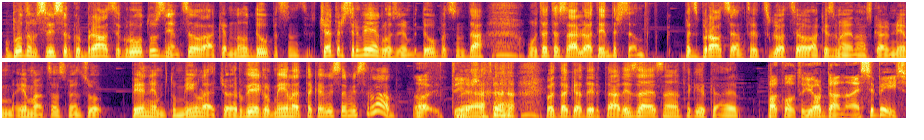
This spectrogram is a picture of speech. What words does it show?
Un, protams, visur, kur brauc, ir grūti uzņemt cilvēkiem. Nu, 12. 4 ir viegli uzņemt, bet 12 un tā. Un tad tas ir ļoti interesanti. Pēc brauciena tad ļoti cilvēki izmainās, kā viņi iem- iemācās viens otru pieņemt un mīlēt, jo ir viegli mīlēt, tā kā visam viss ir labi. O, Tieši tā. Bet tagad ir tāda izaicinājuma, tā ir kā ir. Paklautu Jordānā esi bijis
